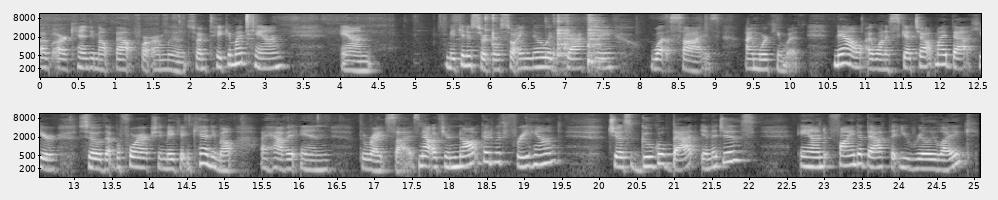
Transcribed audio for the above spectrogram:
of our candy melt bat for our moon. So I'm taking my pan and making a circle so I know exactly what size. I'm working with. Now I want to sketch out my bat here so that before I actually make it in candy melt, I have it in the right size. Now if you're not good with freehand, just Google bat images and find a bat that you really like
